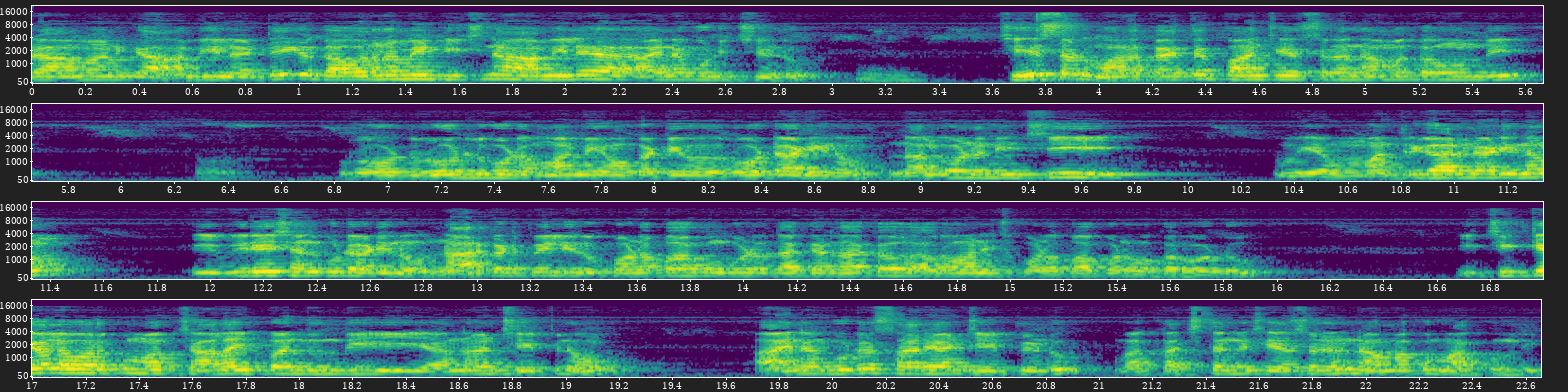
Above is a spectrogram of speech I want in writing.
గ్రామానికి హామీలు అంటే ఇక గవర్నమెంట్ ఇచ్చిన హామీలే ఆయన కూడా ఇచ్చిండు. చేస్తాడు. మనకైతే పని చేస్తాడని నమ్మకం ఉంది. రోడ్ రోడ్లు కూడా మేము ఒకటి రోడ్డు అడిగినాం. నల్గొండ నుంచి మంత్రి గారిని అడిగినాం. ఈ వీరేష్ అని కూడా అడిగినాం. నార్కట్పల్లి కొండపాకం కూడా దగ్గర దాకా అరవా నుంచి కొండపాకం కూడా ఒక రోడ్డు. ఈ చిట్యాల వరకు మాకు చాలా ఇబ్బంది ఉంది అన్న అని చెప్పినాం. ఆయన కూడా సరే అని చెప్పిండు. మాకు ఖచ్చితంగా చేస్తాడని నమ్మకం మాకుంది.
